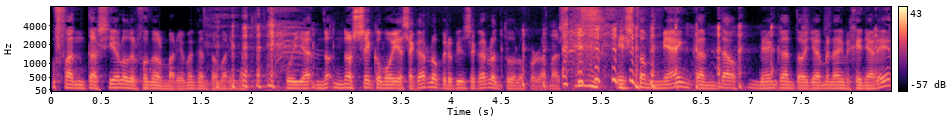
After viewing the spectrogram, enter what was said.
Fantasía lo del fondo del Mario, me ha encantado, Marina. no, sé cómo voy a sacarlo, pero pienso sacarlo en todos los programas. Esto me ha encantado, me ha encantado, ya me la ingeniaré,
